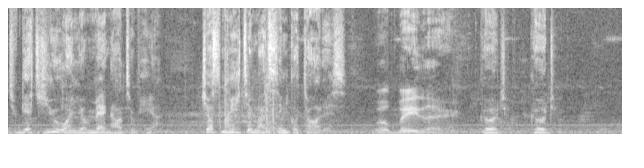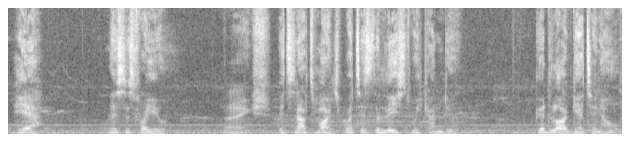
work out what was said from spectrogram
to get you and your men out of here. Just meet him at Cinco Torres. We'll be there. Good, good. Here, this is for you. Thanks. It's not much, but it's the least we can do. Good luck getting home.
